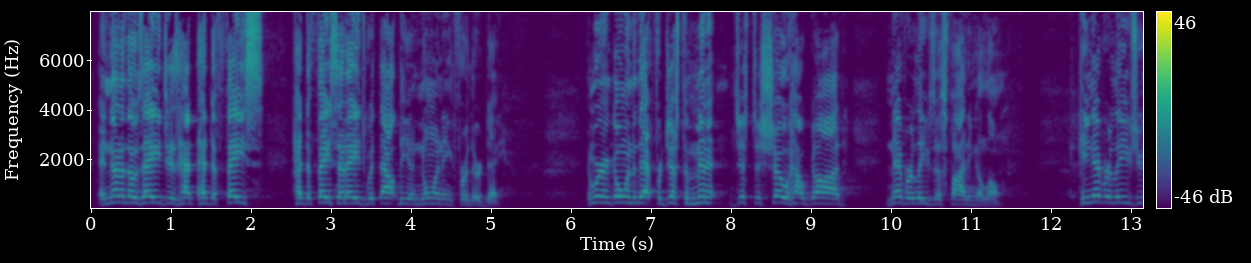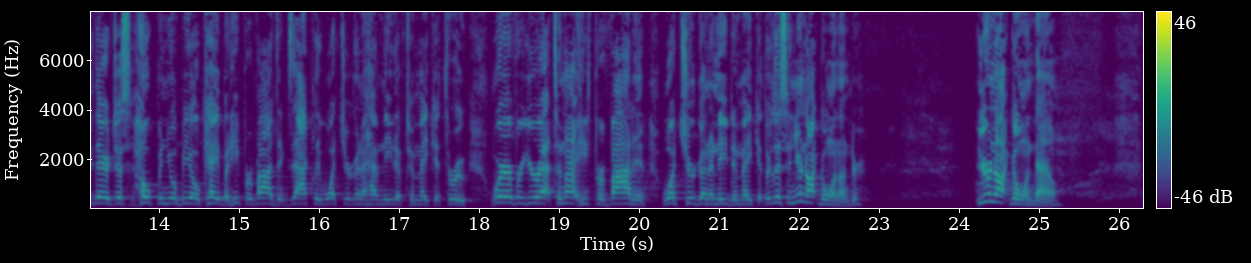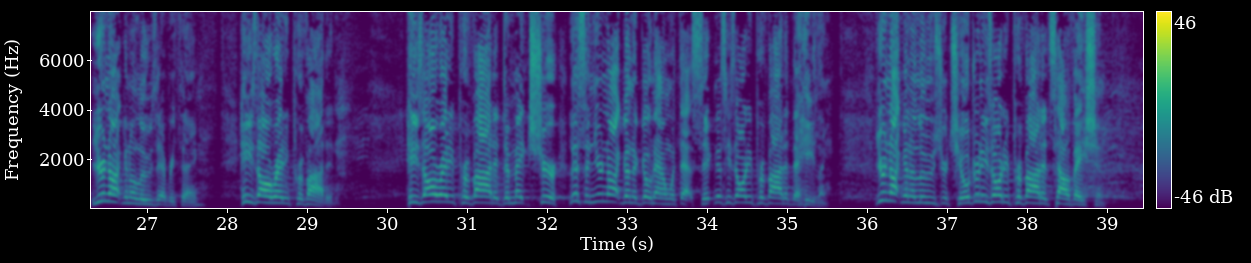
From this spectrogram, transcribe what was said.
And none of those ages had, had, to face, had to face that age without the anointing for their day. And we're going to go into that for just a minute, just to show how God never leaves us fighting alone. He never leaves you there just hoping you'll be okay, but He provides exactly what you're going to have need of to make it through. Wherever you're at tonight, He's provided what you're going to need to make it through. Listen, you're not going under, you're not going down, you're not going to lose everything. He's already provided. He's already provided to make sure. Listen, you're not going to go down with that sickness. He's already provided the healing. You're not going to lose your children. He's already provided salvation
